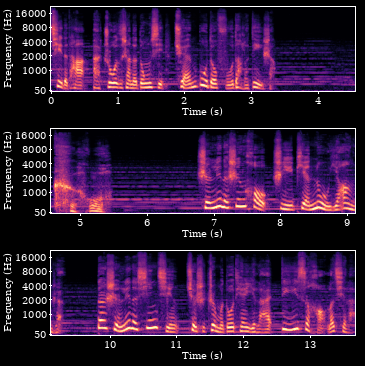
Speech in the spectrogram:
气得他把桌子上的东西全部都扶到了地上。可恶！沈炼的身后是一片怒意盎然，但沈炼的心情却是这么多天以来第一次好了起来。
